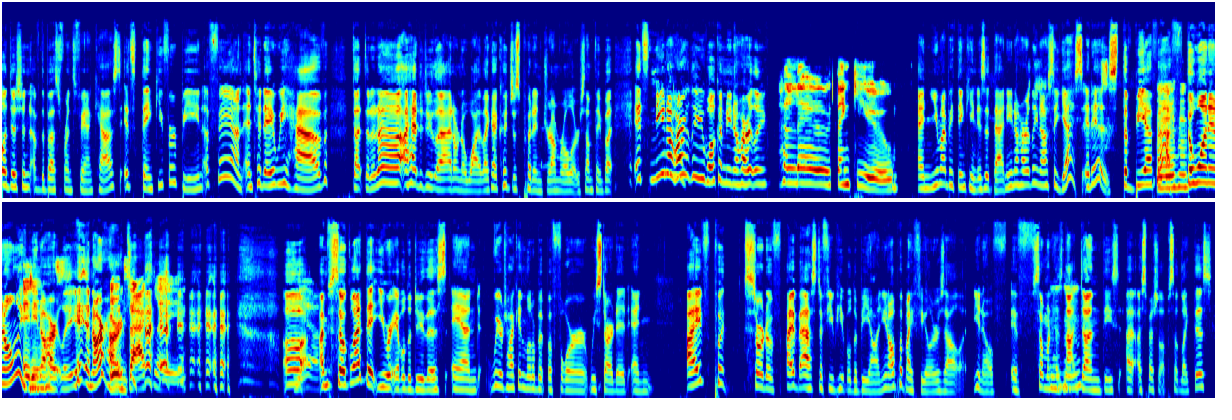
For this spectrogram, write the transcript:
welcome to a special edition of the Best Friends Fan Cast. It's Thank You for Being a Fan. And today we have da da da da. I had to do that. I don't know why. Like I could just put in drum roll or something, but it's Nina Hartley. Welcome, Nina Hartley. Hello, thank you. And you might be thinking, is it that Nina Hartley? And I'll say, yes, it is. The BFF, mm-hmm. the one and only It Nina is. Hartley in our hearts. Exactly. Oh, Yeah. I'm so glad that you were able to do this. And we were talking a little bit before we started, and I've put sort of I've asked a few people to be on. You know, I'll put my feelers out. You know, if, if someone has not done these uh, a special episode like this,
